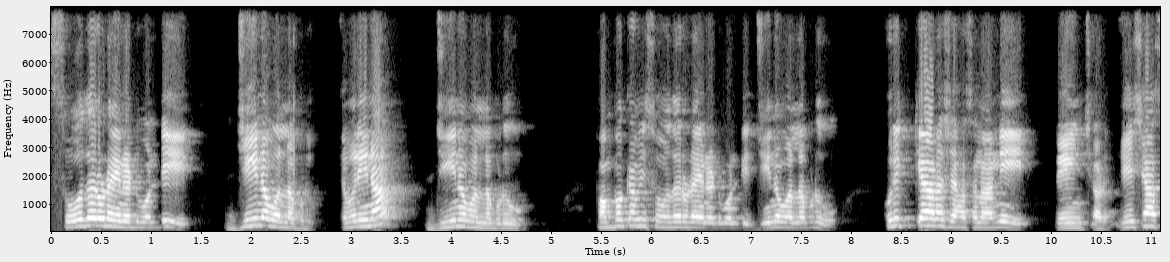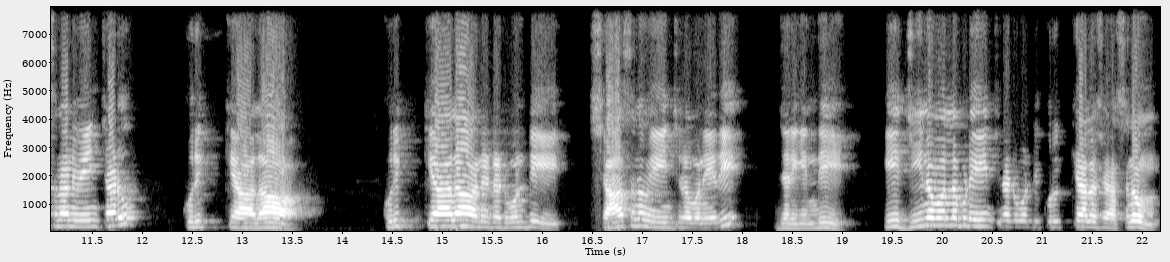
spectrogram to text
సోదరుడైనటువంటి జీనవల్లభుడు. ఎవరైనా? జీనవల్లభుడు. పంపకవి సోదరుడైనటువంటి జీనవల్లభుడు కురిక్యాల శాసనాన్ని వేయించాడు. ఏ శాసనాన్ని వేయించాడు? కురిక్యాల. కురిక్యాల అనేటటువంటి శాసనం వేయించడం అనేది జరిగింది. ఈ జీనవల్లభుడు వేయించినటువంటి కురిక్యాల శాసనం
